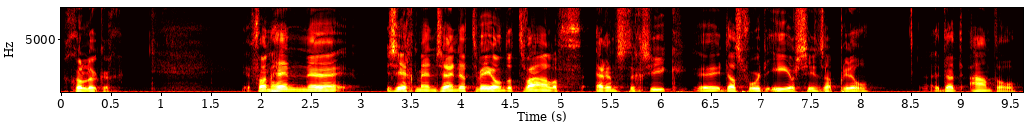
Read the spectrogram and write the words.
gelukkig. Van hen, uh, zegt men, zijn er 212 ernstig ziek. dat is voor het eerst sinds april, dat aantal.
